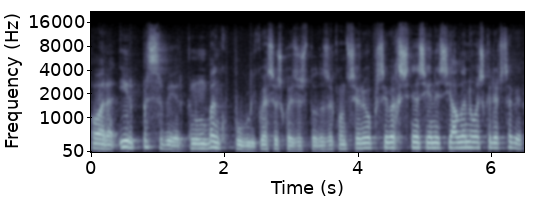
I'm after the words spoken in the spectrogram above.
Ora, ir perceber que num banco público essas coisas todas aconteceram, eu percebo a resistência inicial a não as querer saber.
